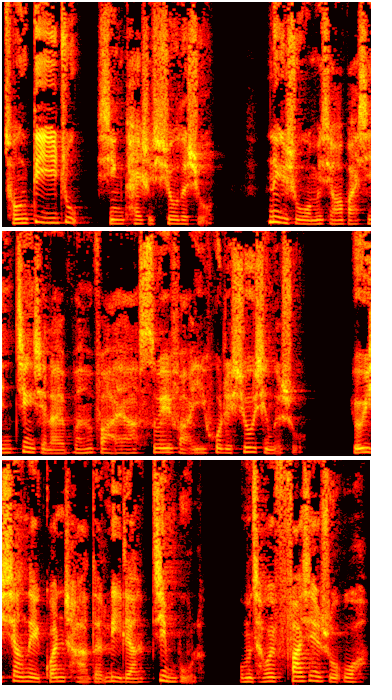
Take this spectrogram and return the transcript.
从第一柱心开始修的时候，那个时候我们想要把心静下来，闻法呀、思维法义或者修行的时候，由于向内观察的力量进步了，我们才会发现说：哇，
